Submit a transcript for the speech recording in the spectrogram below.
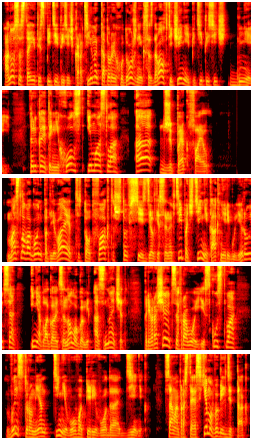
Оно состоит из 5000 картинок, которые художник создавал в течение 5000 дней. Только это не холст и масло, а JPEG-файл. Масло в огонь подливает тот факт, что все сделки с NFT почти никак не регулируются и не облагаются налогами, а значит, превращают цифровое искусство – в инструмент теневого перевода денег. Самая простая схема выглядит так.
